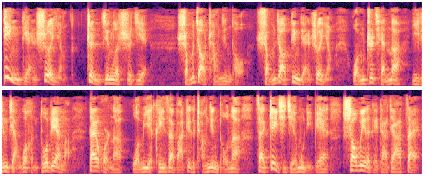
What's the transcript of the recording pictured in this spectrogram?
定点摄影震惊了世界。什么叫长镜头？什么叫定点摄影？我们之前呢已经讲过很多遍了。待会儿呢，我们也可以再把这个长镜头呢，在这期节目里边稍微的给大家再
